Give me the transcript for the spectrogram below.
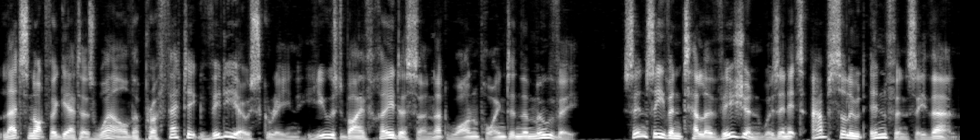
Let's not forget as well the prophetic video screen used by Fredersen at one point in the movie, since even television was in its absolute infancy then,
